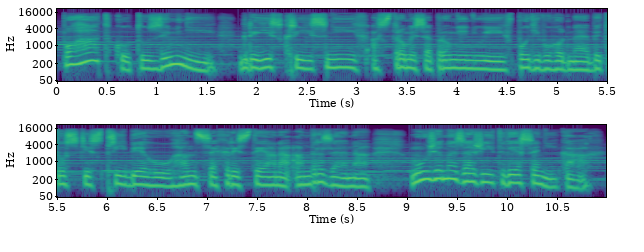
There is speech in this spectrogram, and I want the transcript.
Pohádku tu zimní, kdy jiskří sníh a stromy se proměňují v podivuhodné bytosti z příběhů Hanse Christiana Andersena, můžeme zažít v Jeseníkách.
